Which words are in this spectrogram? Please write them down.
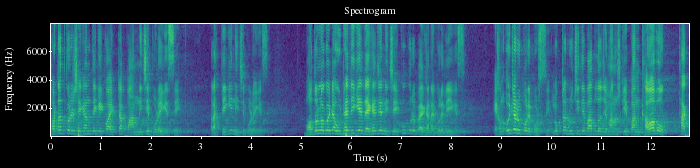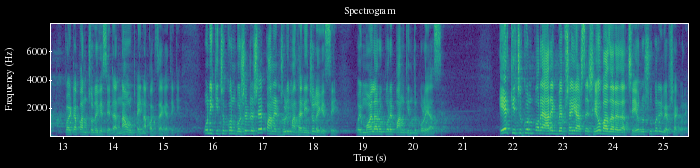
হঠাৎ করে সেখান থেকে কয়েকটা পান নিচে পড়ে গেছে। রাখতে গিয়ে নিচে পড়ে গেছে। ভদ্রলোক ওইটা উঠে দিকে দেখে যে নিচে কুকুরে পায়খানা করে দিয়ে গেছে। এখন ওইটার উপরে পড়ছে। লোকটার রুচিতে বাঁধলো যে মানুষকে পান খাওয়াবো। থাক, কয়টা পান চলে গেছে এটা না উঠাই নাপাক জায়গা থেকে। উনি কিছুক্ষণ বসে টসে পানের ঝুড়ি মাথায় নিয়ে চলে গেছে। ওই ময়লার উপরে পান কিন্তু পড়ে আছে। এর কিছুক্ষণ পরে আরেক ব্যবসায়ী আসছে, সেও বাজারে যাচ্ছে, এ হলো সুপারির ব্যবসা করে।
